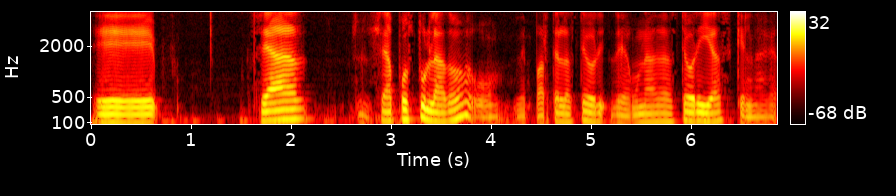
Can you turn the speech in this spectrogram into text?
Eh, se, ha, se ha postulado, o de parte de, las de una de las teorías, que en la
